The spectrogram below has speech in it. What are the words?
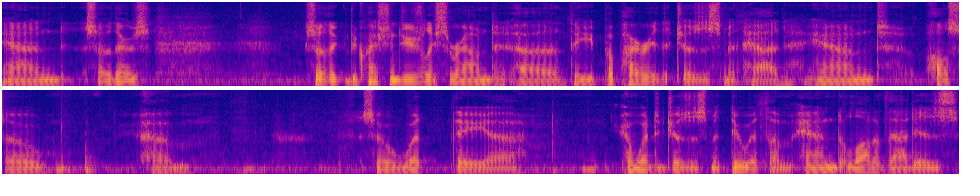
And so there's so the the questions usually surround uh, the papyri that Joseph Smith had, and also um, so what they uh, and what did Joseph Smith do with them? And a lot of that is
